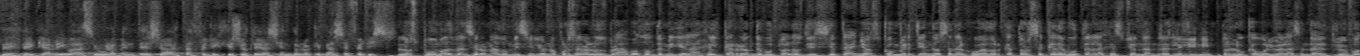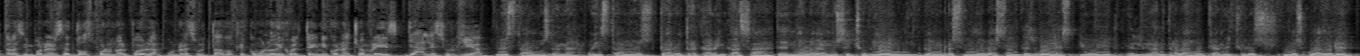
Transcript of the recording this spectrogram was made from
desde que arriba seguramente ella está feliz que yo estoy haciendo lo que me hace feliz. Los Pumas vencieron a domicilio 1 por 0 a los Bravos, donde Miguel Ángel Carreón debutó a los 17 años, convirtiéndose en el jugador 14 que debuta en la gestión de Andrés Lilini. Toluca volvió a la senda del triunfo tras imponerse 2 por 1 al Puebla, un resultado que, como lo dijo el técnico Nacho Ambriz, ya le surgía. Necesitábamos ganar, hoy necesitábamos dar otra cara en casa, eh, no lo habíamos hecho bien, habíamos recibido bastantes goles y hoy el, el gran trabajo que han hecho los, los jugadores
